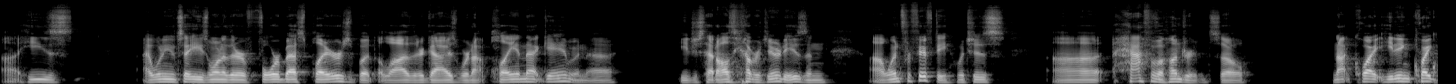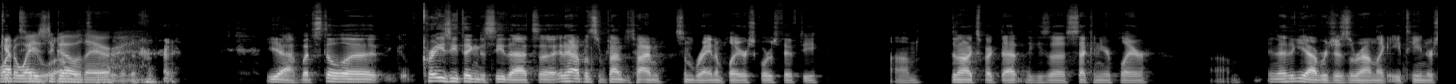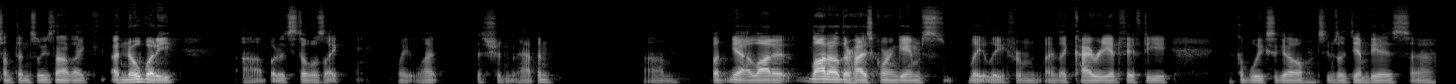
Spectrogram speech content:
uh, he's, I wouldn't even say he's one of their four best players, but a lot of their guys were not playing that game. And uh, he just had all the opportunities and uh, went for 50, which is uh, half of a 100. So not quite, he didn't quite Quite get a ways to uh, go there. yeah, but still a crazy thing to see that. Uh, it happens from time to time. Some random player scores 50. Um, did not expect that. I think he's a second year player. Um, and I think he averages around like 18 or something. So he's not like a nobody, uh, but it still was like, wait, what? This shouldn't happen. Um, but yeah, a lot of a lot of other high scoring games lately. From like Kyrie had 50 a couple weeks ago. It seems like the NBA's uh,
